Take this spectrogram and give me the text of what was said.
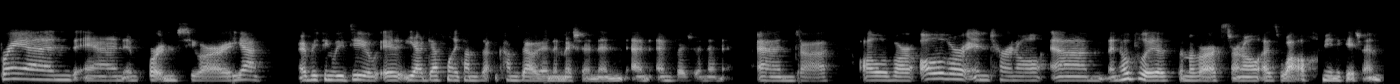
brand and important to our, yeah, everything we do. It, yeah, definitely comes comes out in a mission and and, and vision and and uh, all of our all of our internal um, and hopefully some of our external as well communications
